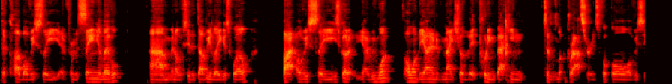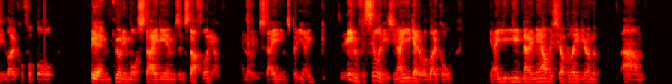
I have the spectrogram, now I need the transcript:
the club, obviously, from a senior level, um, and obviously the W League as well. But obviously, he's got to, you know, we want I want the owner to make sure that they're putting back in to grassroots football, obviously local football, Yeah. building, building more stadiums and stuff. You know, not even stadiums, but you know, even facilities. You know, you go to a local, you know, you you know now. Obviously, I believe you're on the um,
